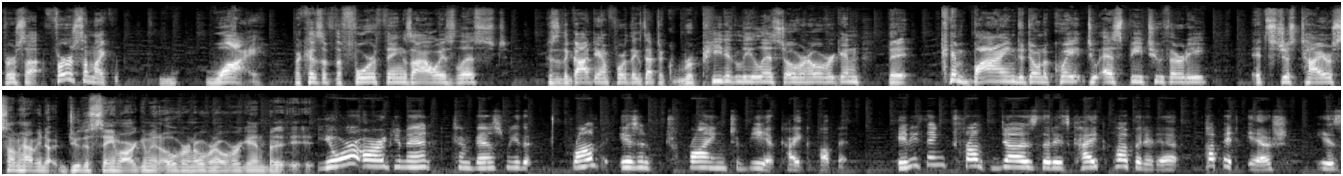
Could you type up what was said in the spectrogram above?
First off, first I'm like, why? Because of the four things I always list. Because of the goddamn four things I have to repeatedly list over and over again that combined don't equate to SB 230. It's just tiresome having to do the same argument over and over and over again. But it, it, Your argument convinced me that Trump isn't trying to be a kike puppet. Anything Trump does that is kike puppeted it, puppet-ish is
